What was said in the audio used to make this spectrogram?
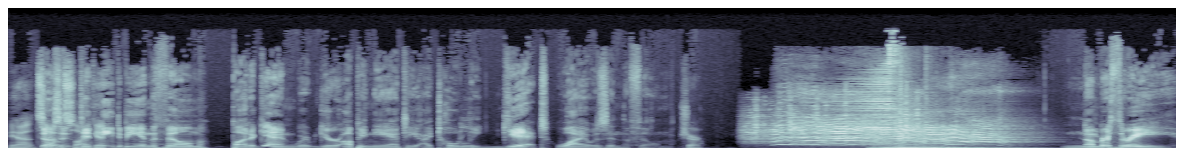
Yeah. It doesn't like didn't it. need to be in the film but again we're, you're upping the ante i totally get why it was in the film Sure. Number three,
